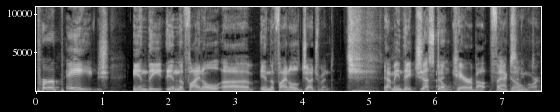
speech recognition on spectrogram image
per page in the in the final uh, in the final judgment. I mean, they just don't care about facts anymore.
